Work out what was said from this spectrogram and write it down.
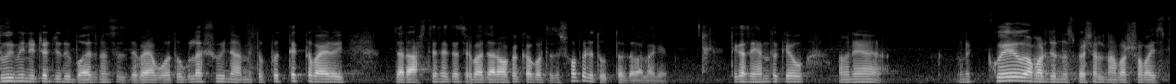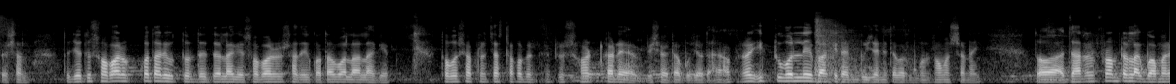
দুই মিনিটের যদি ভয়েস মেসেজ দেয় ভাই অতগুলা শুই না। আমি তো প্রত্যেকটা বাইরে যারা আসতে চাইতেছে বা যারা অপেক্ষা করতেছে, সবেরই তো উত্তর দেওয়া লাগে। ঠিক আছে, এখানে তো কেউ মানে মানে কেউ আমার জন্য স্পেশাল না, আবার সবাই স্পেশাল তো যেহেতু সবার কথারই উত্তর দিতে লাগে, সবার সাথে কথা বলা লাগে, তো অবশ্যই আপনারা চেষ্টা করবেন একটু শর্টকাটে বিষয়টা বুঝে আপনারা একটু বললেই বাকিটা আমি বুঝে নিতে পারব, কোনো সমস্যা নাই। তো যার ফর্মটা লাগবে আমার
